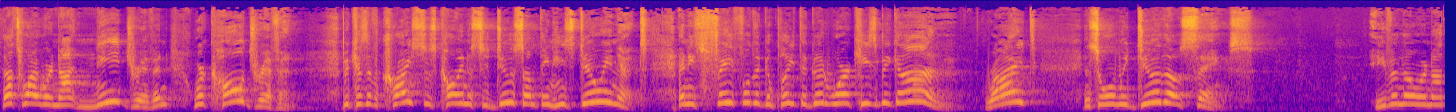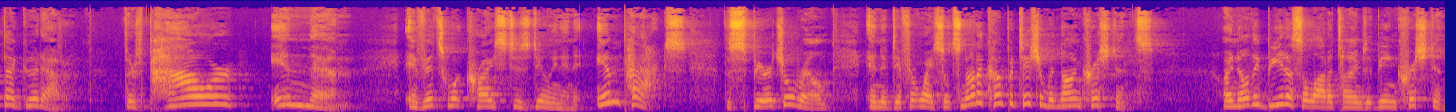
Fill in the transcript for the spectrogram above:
That's why we're not need driven, we're call driven. Because if Christ is calling us to do something, He's doing it. And He's faithful to complete the good work He's begun, right? And so when we do those things, even though we're not that good at it, there's power in them if it's what Christ is doing and it impacts the spiritual realm in a different way. So it's not a competition with non Christians. I know they beat us a lot of times at being Christian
